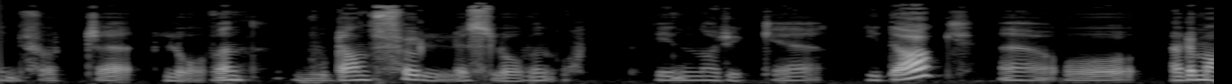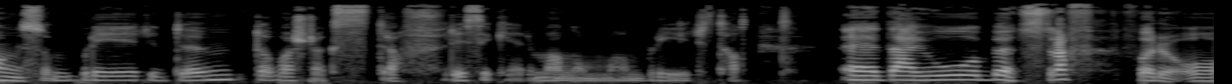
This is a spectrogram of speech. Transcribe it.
innførte loven. Hvordan følges loven opp i Norge i dag? Eh, og er det mange som blir dømt, og hva slags straff risikerer man om man blir tatt? Eh, det er jo bøtestraff for å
